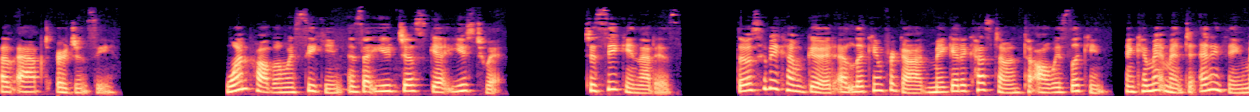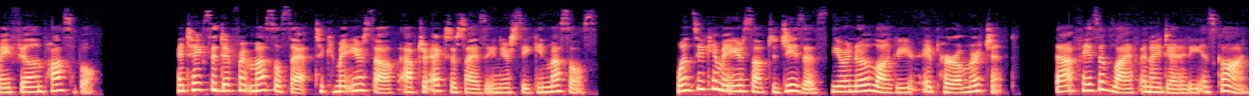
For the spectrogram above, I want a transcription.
of apt urgency. One problem with seeking is that you just get used to it. To seeking, that is. Those who become good at looking for God may get accustomed to always looking, and commitment to anything may feel impossible. It takes a different muscle set to commit yourself after exercising your seeking muscles. Once you commit yourself to Jesus, you are no longer a pearl merchant. That phase of life and identity is gone.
